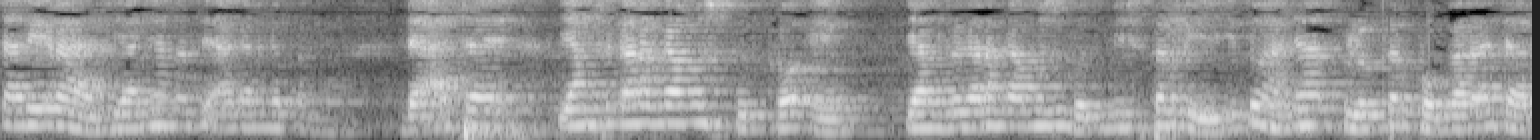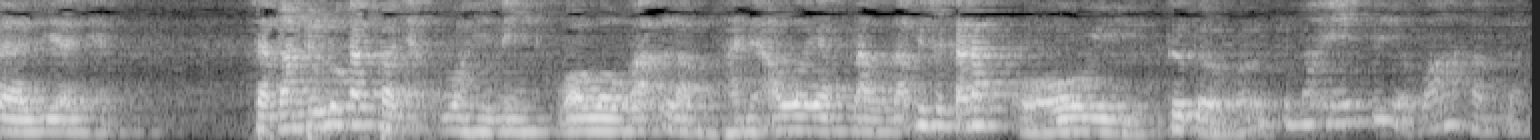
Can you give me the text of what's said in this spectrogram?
cari rahasianya nanti akan ketemu. Tidak ada yang sekarang kamu sebut goib, yang sekarang kamu sebut misteri, itu hanya belum terbongkar aja rahasianya. Zaman dulu kan banyak wah ini, wow alam, hanya Allah yang tahu. Tapi sekarang, oh itu tuh, cuma itu ya paham lah.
